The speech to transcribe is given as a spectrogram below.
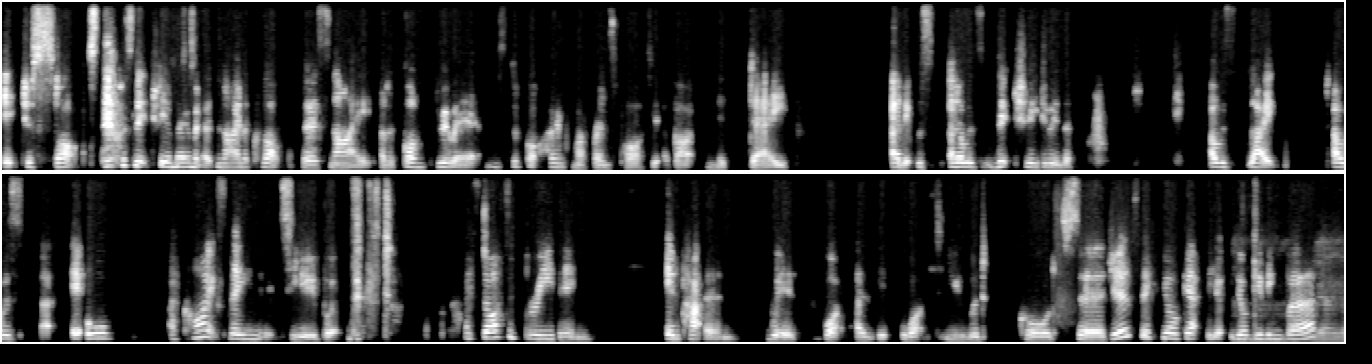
it just stopped. There was literally a moment at nine o'clock the first night, and I'd gone through it. I must have got home from my friend's party at about midday. And it was, and I was literally doing the, I was like, I was, it all, I can't explain it to you, but I started breathing in pattern with what uh, what you would call surges if you're get you're, you're mm, giving birth. Yeah, yeah,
